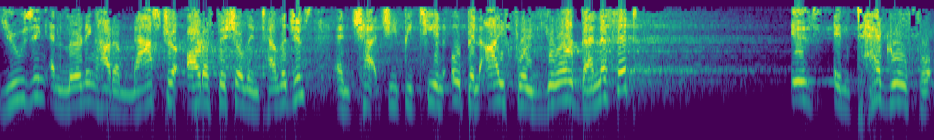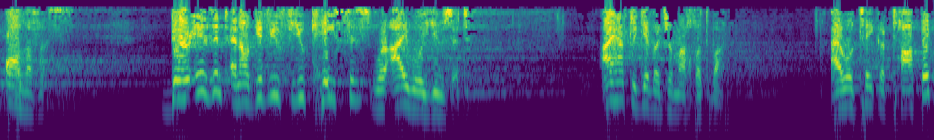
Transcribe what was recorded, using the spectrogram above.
Using and learning how to master artificial intelligence and ChatGPT and OpenAI for your benefit is integral for all of us. There isn't, and I'll give you a few cases where I will use it. I have to give a Jummah khutbah. I will take a topic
